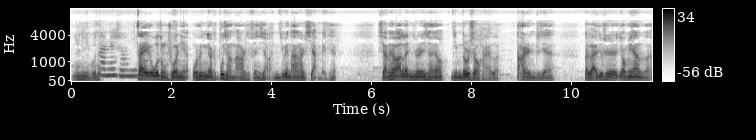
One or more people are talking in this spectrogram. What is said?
你说你不再一个，我总说你，我说你要是不想拿出去分享，你就别拿那儿显摆去，显摆完了，你说人想要，你们都是小孩子，大人之间本来就是要面子，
